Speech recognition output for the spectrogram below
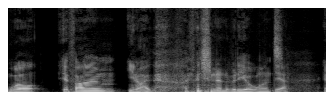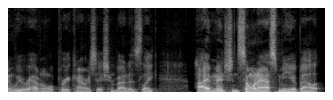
well, if I'm you know I, I mentioned in a video once, Yeah. and we were having a little pre conversation about it. Is like I mentioned someone asked me about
